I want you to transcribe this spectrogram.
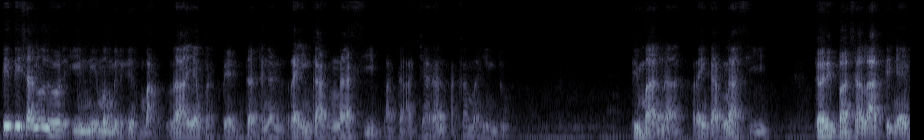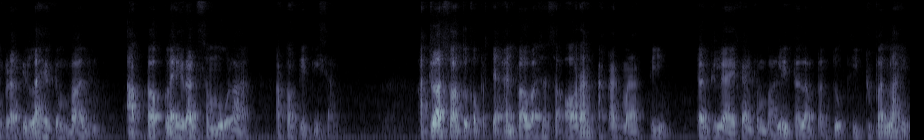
Titisan leluhur ini memiliki makna yang berbeda dengan reinkarnasi pada ajaran agama Hindu di mana reinkarnasi dari bahasa Latin yang berarti lahir kembali atau kelahiran semula atau titisan adalah suatu kepercayaan bahwa seseorang akan mati dan dilahirkan kembali dalam bentuk kehidupan lain.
